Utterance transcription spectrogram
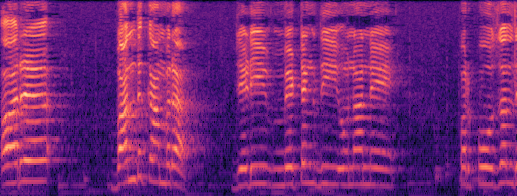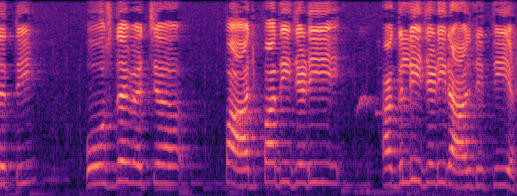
ਔਰ ਬੰਦ ਕਮਰਾ ਜਿਹੜੀ ਮੀਟਿੰਗ ਦੀ ਉਹਨਾਂ ਨੇ ਪ੍ਰਪੋਜ਼ਲ ਦਿੱਤੀ, ਉਸ ਦੇ ਵਿੱਚ ਭਾਜਪਾ ਦੀ ਜਿਹੜੀ ਅਗਲੀ ਜਿਹੜੀ ਰਾਜਨੀਤੀ ਹੈ,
